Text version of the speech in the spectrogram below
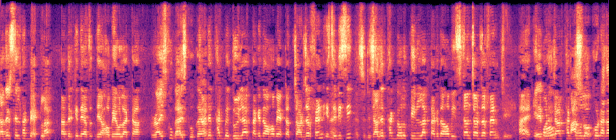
যাদের সেল থাকবে এক লাখ তাদেরকে দেওয়া হবে হলো একটা রাইস কুকার Rice cooker। যাদের থাকবে দুই লাখ তাকে দেওয়া হবে একটা চার্জার ফ্যান এসএডিসি যাদের থাকবে হলো তিন লাখ তাকে দেওয়া হবে স্টান চার্জার ফ্যান হ্যাঁ এরপরে যার থাকবে পাঁচ লক্ষ টাকা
